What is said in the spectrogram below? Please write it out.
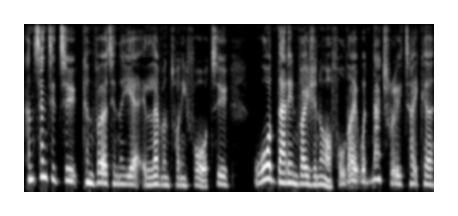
consented to convert in the year 1124 to ward that invasion off, although it would naturally take a,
